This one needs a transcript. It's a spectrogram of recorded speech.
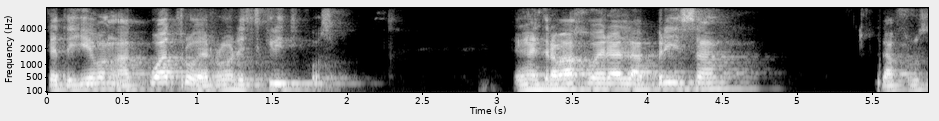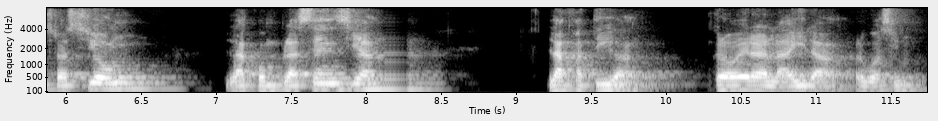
que te llevan a cuatro errores críticos. En el trabajo era la prisa, la frustración, la complacencia, la fatiga, creo era la ira, algo así.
